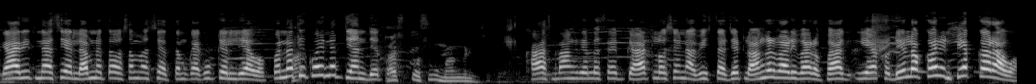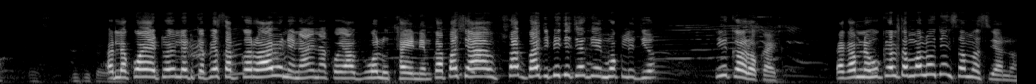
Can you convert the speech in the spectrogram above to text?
કે આ રીતના છે એટલે અમને તો સમસ્યા તમે કાંઈક ઉકેલ લઈ આવો. પણ નથી કોઈ નથી ધ્યાન દેતું. ખાસ તો શું માંગણી છે? ખાસ માંગણી એટલે સાહેબ કે આટલો છે ને આ વિસ્તાર જેટલો આંગણવાડી વાળો ભાગ એ આખો ડેલો કરીને પેક કરાવો. એટલે કોઈ ટોયલેટ કે પેશાબ કરવા આવે ને આના કોઈ આ ઓલું થાય ને એમ. કે પછી આ શાકભાજી બીજી જગ્યાએ મોકલી દો એ કરો કાંઈક. કાંઈક અમને ઉકેલ તો મળવો જોઈએ ને સમસ્યાનો.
